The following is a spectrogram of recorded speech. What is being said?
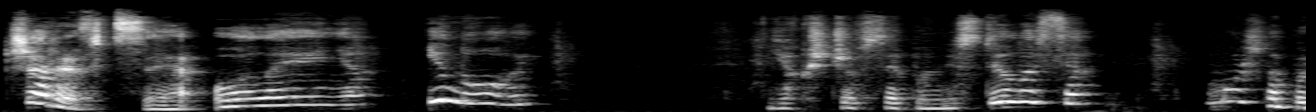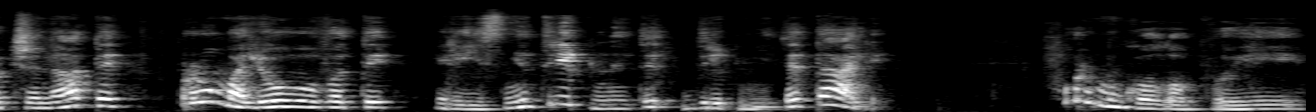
черевце оленя і ноги. Якщо все помістилося, можна починати промальовувати різні дрібні, дрібні деталі. Форму голови,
